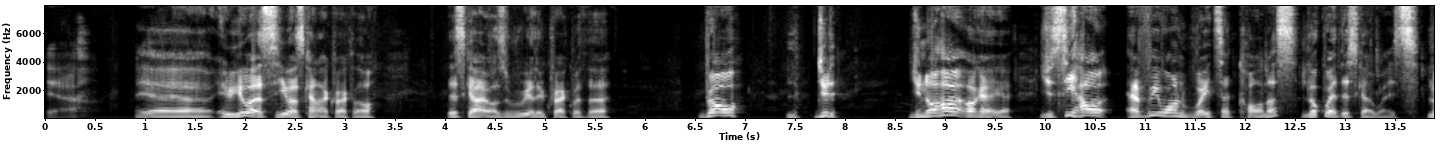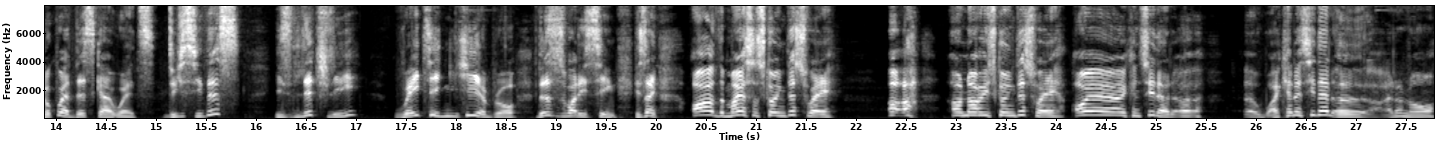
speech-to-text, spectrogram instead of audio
Yeah. Yeah, yeah. He was he was kind of crack though. This guy was really crack with the. Bro, dude, you know how? Okay, yeah. You see how everyone waits at corners? Look where this guy waits. Look where this guy waits. Do you see this? He's literally waiting here, bro. This is what he's seeing. He's like, oh, the mouse is going this way. Oh, uh, oh no, he's going this way. Oh yeah, yeah I can see that. Uh, uh, why can't I see that? Uh, I don't know.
